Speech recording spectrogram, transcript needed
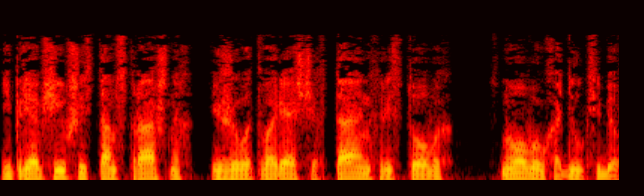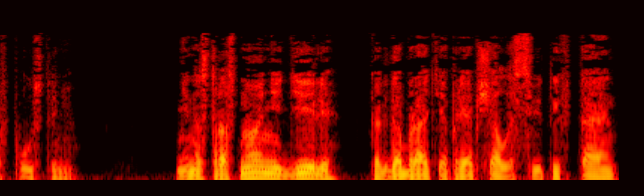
и, приобщившись там страшных и животворящих тайн Христовых, снова уходил к себе в пустыню. Не на страстной неделе, когда братья приобщалось святых тайн,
